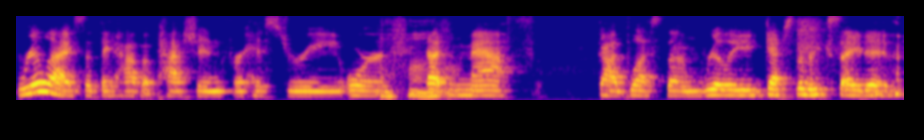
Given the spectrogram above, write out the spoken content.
realize that they have a passion for history or mm-hmm. that math, God bless them, really gets them excited.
